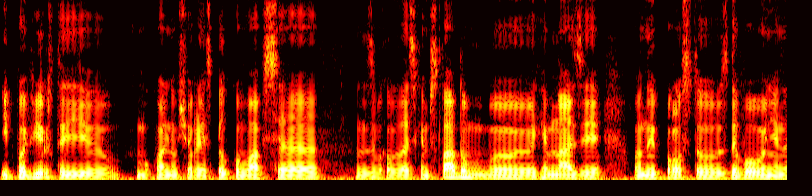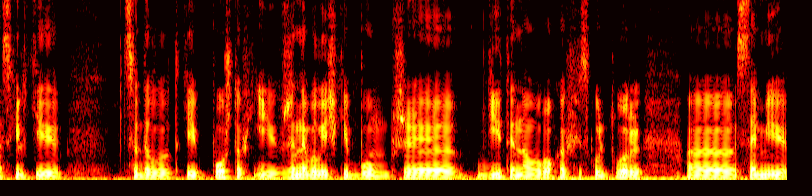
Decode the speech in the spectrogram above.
І повірте, е, буквально вчора я спілкувався з викладацьким складом е, гімназії. Вони просто здивовані, наскільки це дало такий поштовх і вже невеличкий бум. Вже діти на уроках фізкультури е, самі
